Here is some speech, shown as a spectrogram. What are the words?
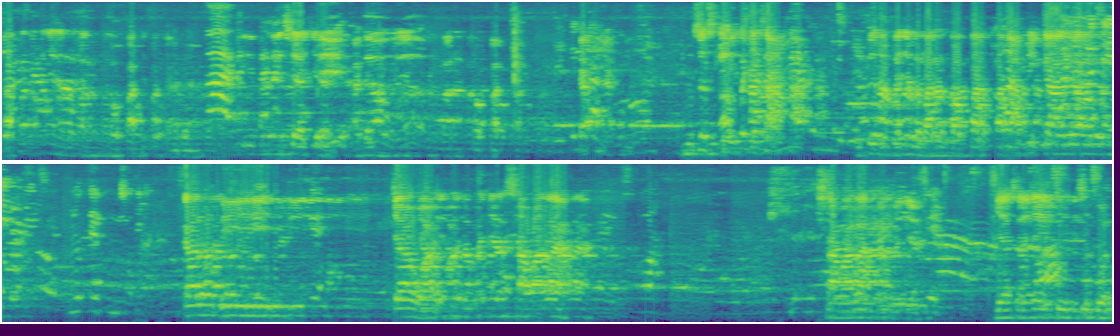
apa namanya lebaran keempat itu ada di Indonesia aja. Ada namanya lebaran khusus di sama itu namanya lebaran tapi kalau kalau di, Jawa itu namanya sawalan sawalan namanya. Biasanya itu disebut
